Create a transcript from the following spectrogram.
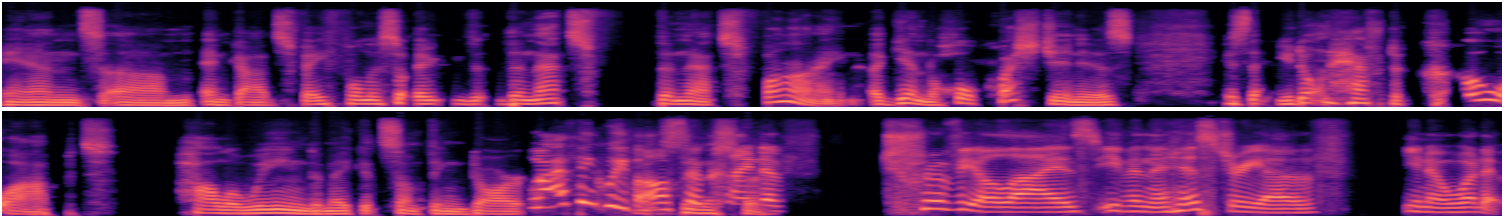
and um, and God's faithfulness, so, eh, then that's then that's fine. Again, the whole question is is that you don't have to co-opt Halloween to make it something dark. Well, I think we've also sinister. kind of trivialized even the history of you know what it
